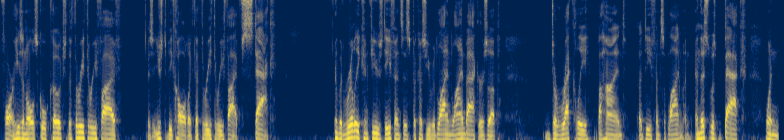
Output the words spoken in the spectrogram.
far, he's an old school coach. The three three five, as it used to be called, like the three three five stack. It would really confuse defenses because you would line linebackers up directly behind a defensive lineman, and this was back when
